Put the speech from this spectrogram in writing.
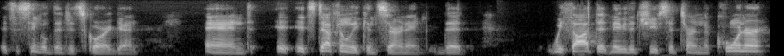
it's a single digit score again. And it, it's definitely concerning that we thought that maybe the Chiefs had turned the corner,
